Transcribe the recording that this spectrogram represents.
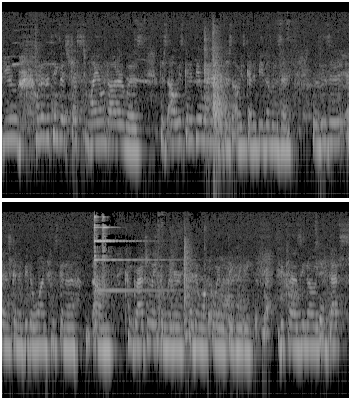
you one of the things I stressed to my own daughter was there's always going to be a winner, but there's always going to be the loser. The loser is going to be the one who's going to um, congratulate the winner and then walk away with dignity. Because, you know, that's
